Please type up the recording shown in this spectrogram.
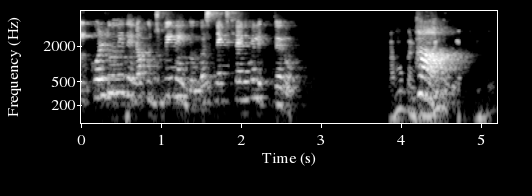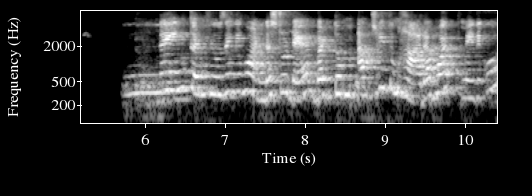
इक्वल टू नहीं देना कुछ भी नहीं दो। बस नेक्स्ट लाइन में लिखते रहो। मैम वो हाँ। नहीं कंफ्यूजिंग नहीं वो अंडरस्टूड है बट तुम एक्चुअली तुम्हारा बहुत मेरे को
